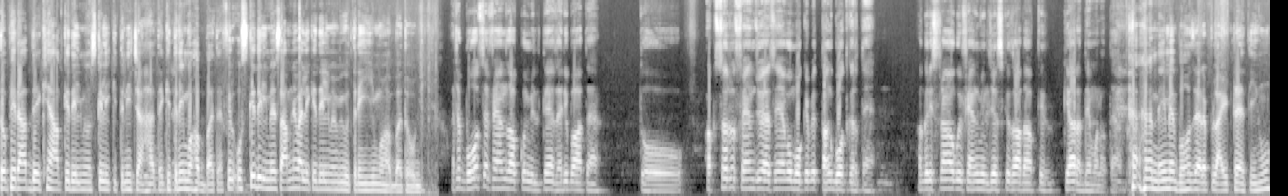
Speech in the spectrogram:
तो फिर आप देखें आपके दिल में उसके लिए कितनी चाहत है, कितनी मोहब्बत है। फिर उसके दिल में, सामने वाले के दिल में भी उतनी ही मोहब्बत होगी। अच्छा बहुत से फैंस आपको मिलते हैं, जहरी बात है। तो अक्सर फ़ैन जो ऐसे हैं, वो मौके पे तंग बहुत करते हैं। अगर इस तरह का कोई फ़ैन मिल जाए इसके साथ आप फिर क्या रद्द अमल होता है नहीं मैं बहुत ज़्यादा पोलाइट रहती हूँ।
